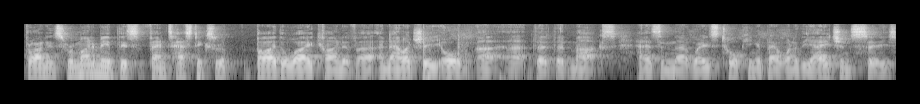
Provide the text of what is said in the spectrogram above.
Brian, it's reminded me of this fantastic sort of by the way kind of uh, analogy or uh, uh, that that Marx has in that where he's talking about one of the agencies.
